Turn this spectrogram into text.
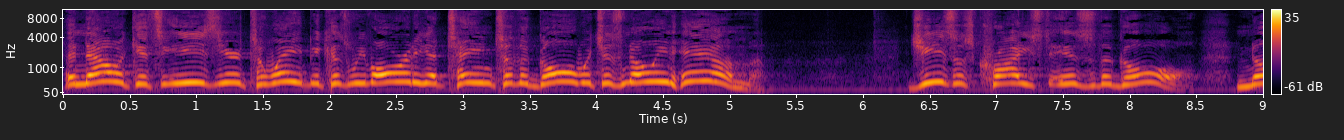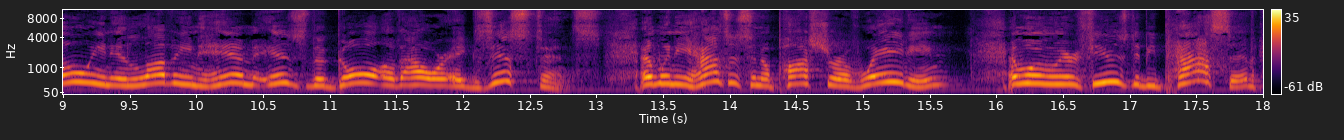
And now it gets easier to wait because we've already attained to the goal, which is knowing Him. Jesus Christ is the goal. Knowing and loving Him is the goal of our existence. And when He has us in a posture of waiting, and when we refuse to be passive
